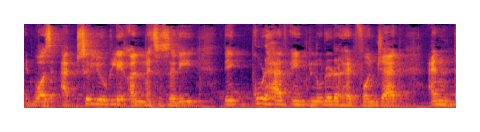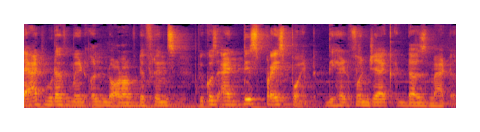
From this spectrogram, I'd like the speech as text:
It was absolutely unnecessary. They could have included a headphone jack and that would have made a lot of difference because at this price point, the headphone jack does matter.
